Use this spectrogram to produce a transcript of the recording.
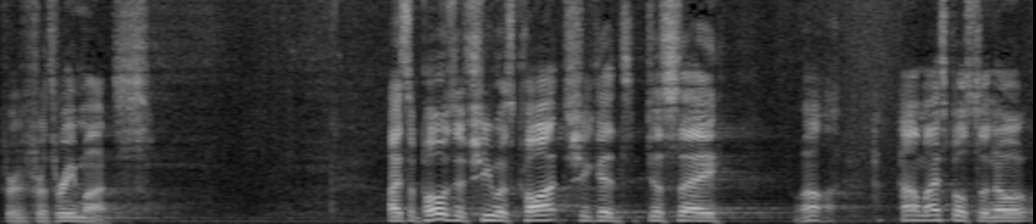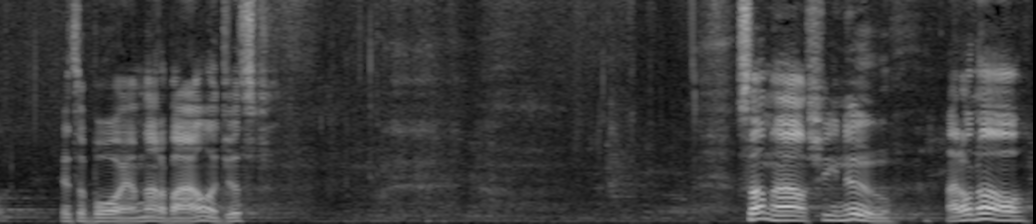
for, for three months. I suppose if she was caught, she could just say, Well, how am I supposed to know it's a boy? I'm not a biologist. Somehow she knew, I don't know,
